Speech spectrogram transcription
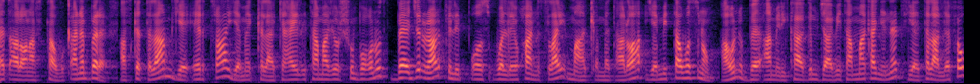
መጣሏን አስታውቃ ነበረ። አስከትላም የኤርትራ የመከላከያ ኃይል ኢታማዦር ሹም በሆኑት በጀኔራል ፊሊጶስ ወልደ ዮሐንስ ላይ ማዕቀብ መጣሏ የሚታወስ ነው። አሁን በአሜሪካ ግምጃ ቤት አማካኝነት የተላለፈው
